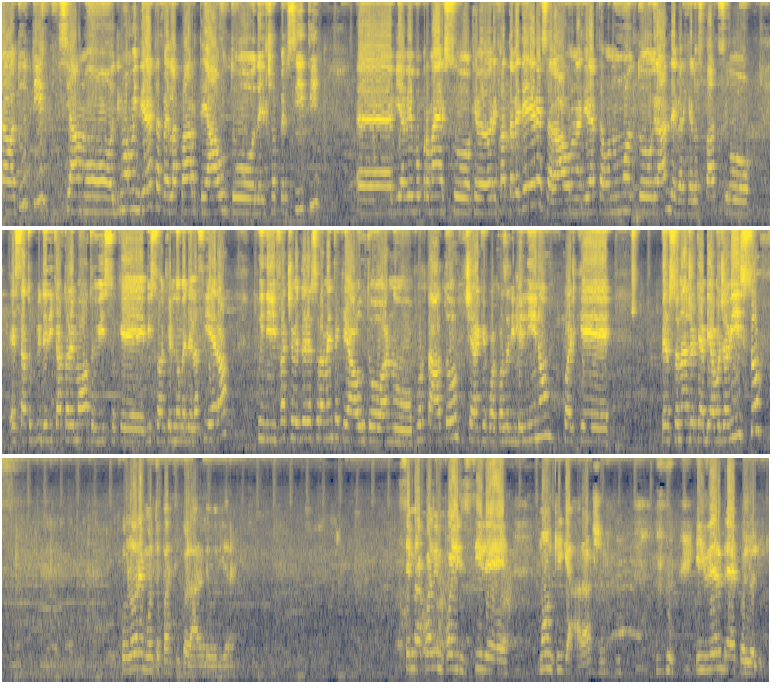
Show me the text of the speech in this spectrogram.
Ciao a tutti, siamo di nuovo in diretta per la parte auto del Chopper City. Eh, vi avevo promesso che ve l'avrei fatta vedere, sarà una diretta non molto grande perché lo spazio è stato più dedicato alle moto visto, che, visto anche il nome della fiera. Quindi vi faccio vedere solamente che auto hanno portato, c'è anche qualcosa di bellino, qualche personaggio che abbiamo già visto. Colore molto particolare devo dire sembra quasi un po' in stile Monkey Garage. Il verde è quello lì.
